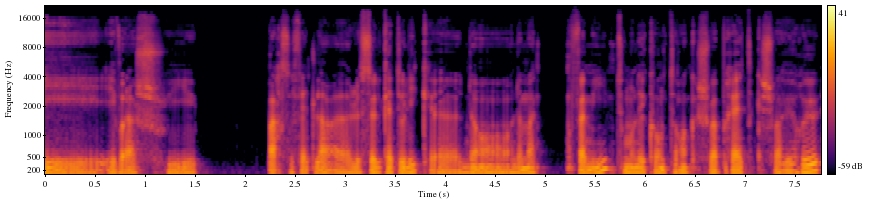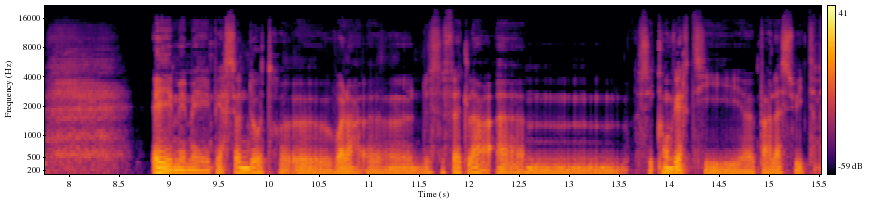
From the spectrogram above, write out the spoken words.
Et, voilà, je suis par ce fait-là euh, le seul catholique euh, dans, ma famille. Tout le monde est content que je sois prêtre, que je sois heureux. Et, mais, personne d'autre, euh, voilà, de ce fait-là, s'est converti par la suite.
